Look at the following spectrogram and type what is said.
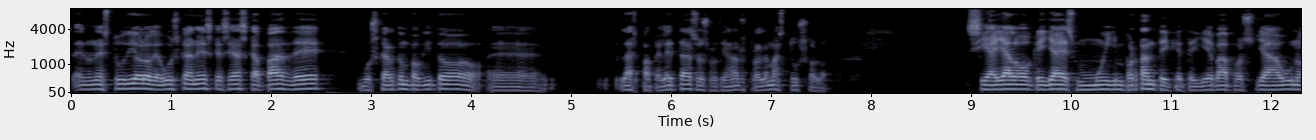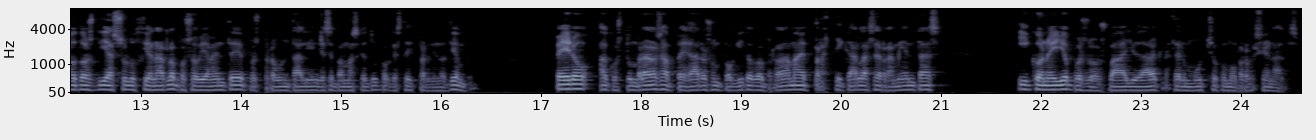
en un estudio lo que buscan es que seas capaz de buscarte un poquito eh, las papeletas o solucionar los problemas tú solo. Si hay algo que ya es muy importante y que te lleva pues ya uno o dos días solucionarlo, pues obviamente pues pregunta a alguien que sepa más que tú porque estáis perdiendo tiempo. Pero acostumbraros a pegaros un poquito con el programa, de practicar las herramientas y con ello pues os va a ayudar a crecer mucho como profesionales.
